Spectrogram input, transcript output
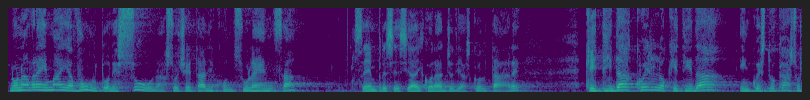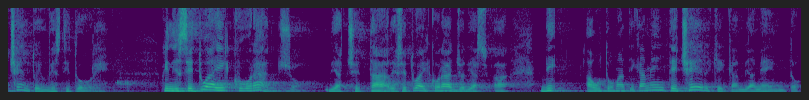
Non avrei mai avuto nessuna società di consulenza, sempre se si ha il coraggio di ascoltare, che ti dà quello che ti dà, in questo caso, 100 investitori. Quindi se tu hai il coraggio di accettare, se tu hai il coraggio di, di automaticamente cerchi il cambiamento,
